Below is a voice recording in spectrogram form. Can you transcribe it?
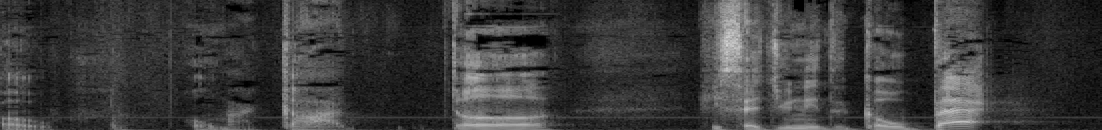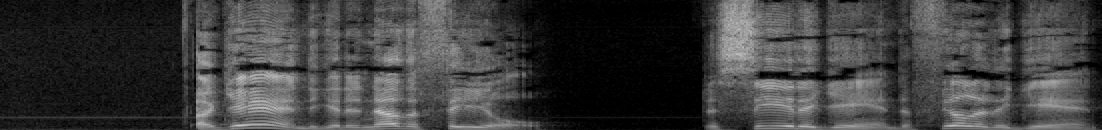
oh, oh my God, duh. He said you need to go back again to get another feel, to see it again, to feel it again,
